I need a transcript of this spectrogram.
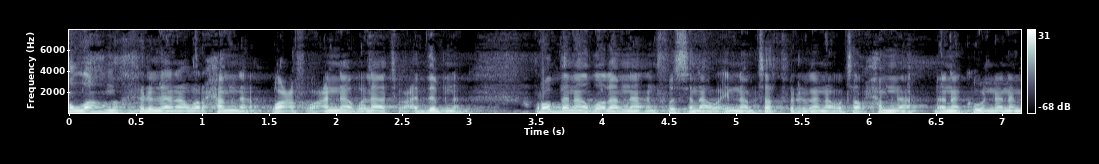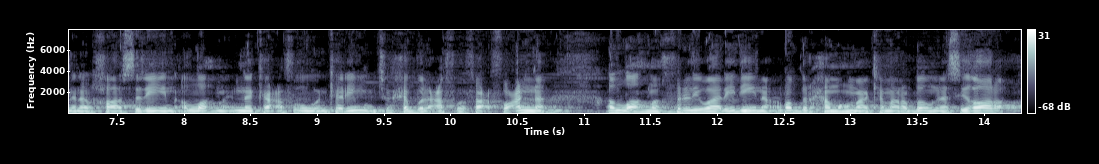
اللهم اغفر لنا وارحمنا واعف عنا ولا تعذبنا. ربنا ظلمنا أنفسنا وإن لم تغفر لنا وترحمنا لنكونن من الخاسرين. اللهم إنك عفو كريم تحب العفو فاعف عنا. اللهم اغفر لوالدينا رب ارحمهما كما ربونا صغارا.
